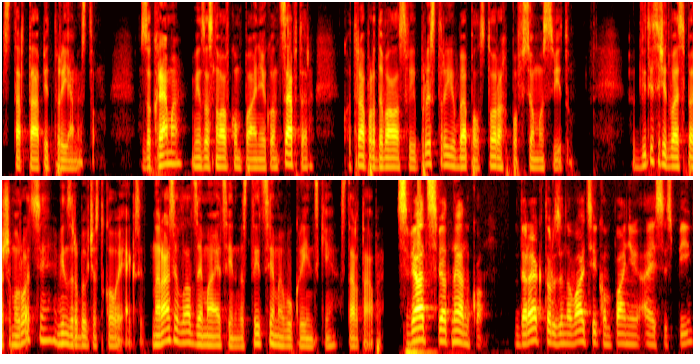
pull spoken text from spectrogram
стартап-підприємництвом. Зокрема, він заснував компанію Conceptor, котра продавала свої пристрої в Apple Store по всьому світу. У 2021 році він зробив частковий екзит. Наразі Влад займається інвестиціями в українські стартапи. Свят Святненко, директор з інновацій компанії ISSP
